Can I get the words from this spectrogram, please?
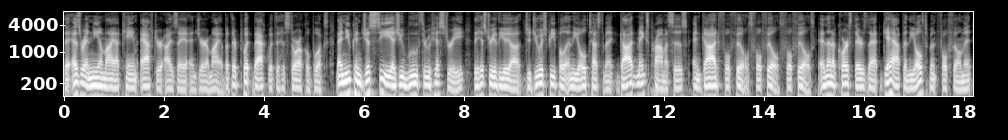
that Ezra and Nehemiah came after Isaiah and Jeremiah, but they're put back with the historical books. And you can just see as you move through history, the history of the, uh, the Jewish people in the Old Testament, God makes promises and God fulfills, fulfills, fulfills. And then, of course, there's that gap, and the ultimate fulfillment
